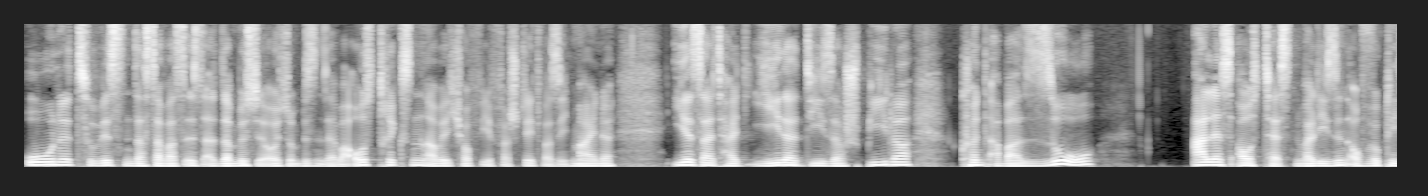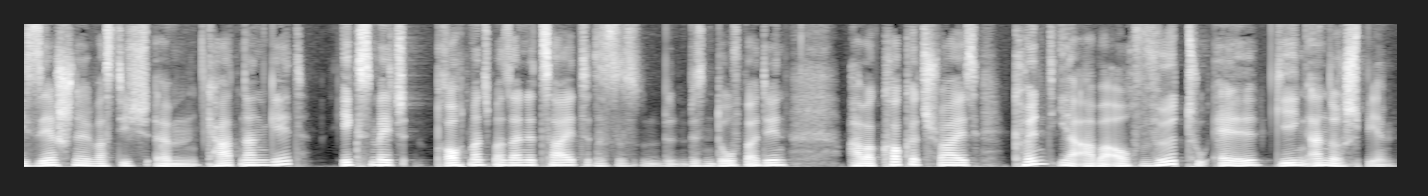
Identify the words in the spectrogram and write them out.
ohne zu wissen, dass da was ist. Also da müsst ihr euch so ein bisschen selber austricksen, aber ich hoffe, ihr versteht, was ich meine. Ihr seid halt jeder dieser Spieler, könnt aber so alles austesten, weil die sind auch wirklich sehr schnell, was die ähm, Karten angeht. X-Mage braucht manchmal seine Zeit, das ist ein bisschen doof bei denen. Aber Cockatrice könnt ihr aber auch virtuell gegen andere spielen.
